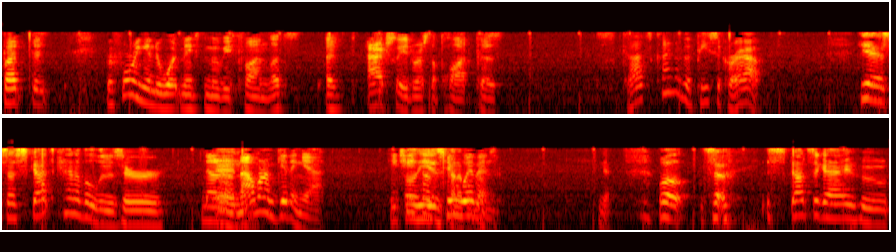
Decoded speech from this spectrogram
but the, before we get into what makes the movie fun let's uh, actually address the plot because scott's kind of a piece of crap yeah, so Scott's kind of a loser. no no not what i'm getting at he cheats Well, he on two kind of women. Yeah. Well, so Scott's a guy who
